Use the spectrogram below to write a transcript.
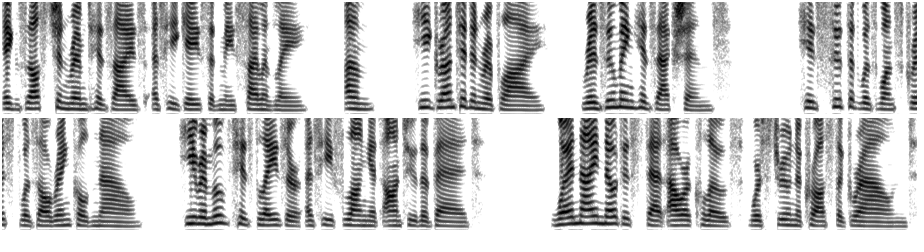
Exhaustion rimmed his eyes as he gazed at me silently. Um, he grunted in reply, resuming his actions. His suit that was once crisp was all wrinkled now. He removed his blazer as he flung it onto the bed. When I noticed that our clothes were strewn across the ground,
